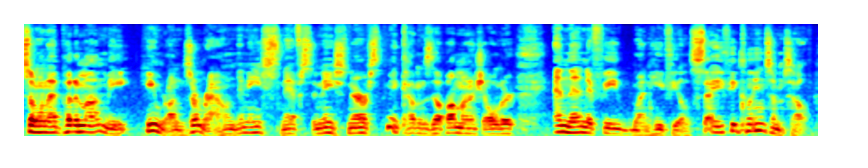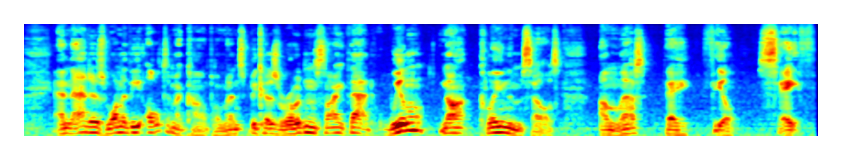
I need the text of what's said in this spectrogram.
So when I put him on me, he runs around and he sniffs and he snurfs and he comes up on my shoulder. And then if he when he feels safe, he cleans himself. And that is one of the ultimate compliments because rodents like that will not clean themselves unless they feel safe.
